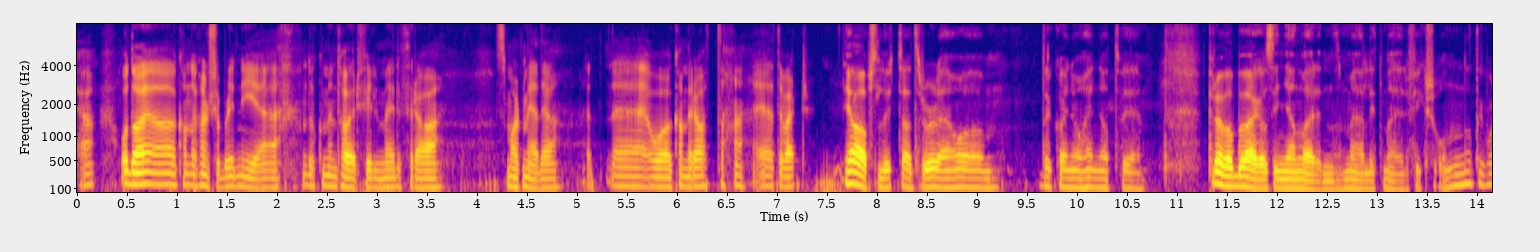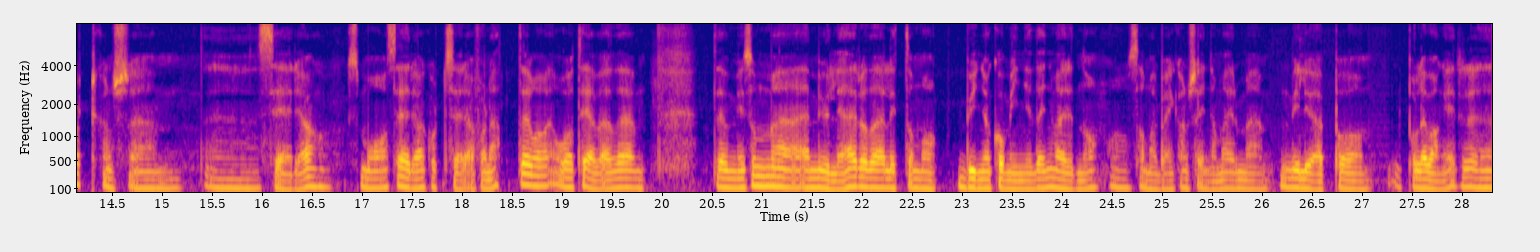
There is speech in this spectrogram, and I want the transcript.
Ja, og da kan det kanskje bli nye dokumentarfilmer fra Smart Media eh, og Kamerat etter hvert? Ja, absolutt. Jeg tror det. Og det kan jo hende at vi prøver å bevege oss inn i en verden med litt mer fiksjon etter hvert. Kanskje eh, serier, små serier, kortserier for nett og, og TV. Det, det, er mye som er mulig her, og det er litt om å begynne å komme inn i den verden òg. Og samarbeide kanskje enda mer med miljøet på, på Levanger, eh,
